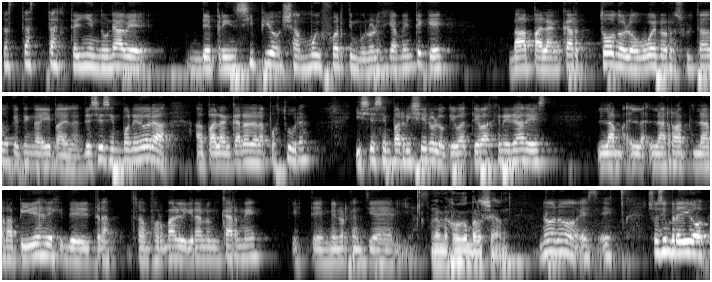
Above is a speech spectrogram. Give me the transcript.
estás, teniendo un ave de principio ya muy fuerte inmunológicamente que va a apalancar todos los buenos resultados que tenga ahí para adelante. Si es en ponedora, apalancará la postura, y si es en parrillero, lo que te va a generar es la, rapidez de, transformar el grano en carne este, en menor cantidad de días. Una mejor conversión. No, no, es, yo siempre digo,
